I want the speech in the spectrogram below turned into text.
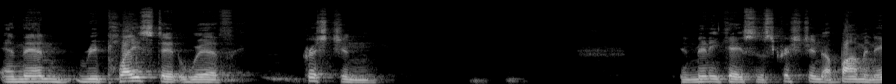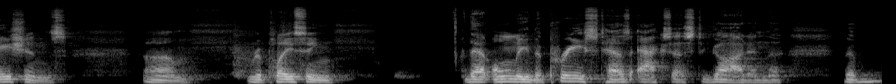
and then replaced it with Christian, in many cases, Christian abominations, um, replacing that only the priest has access to God and the, the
